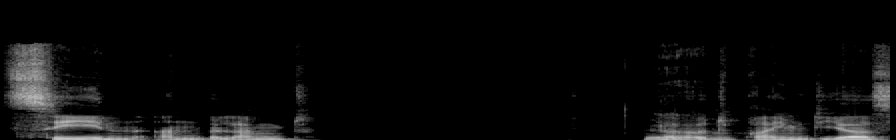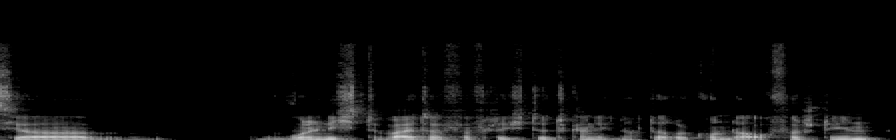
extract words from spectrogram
10 anbelangt. Da wird Brahim Diaz ja wohl nicht weiter verpflichtet, kann ich nach der Rückrunde auch verstehen.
